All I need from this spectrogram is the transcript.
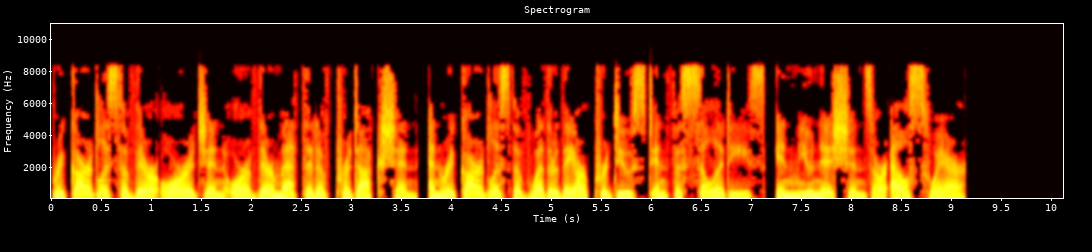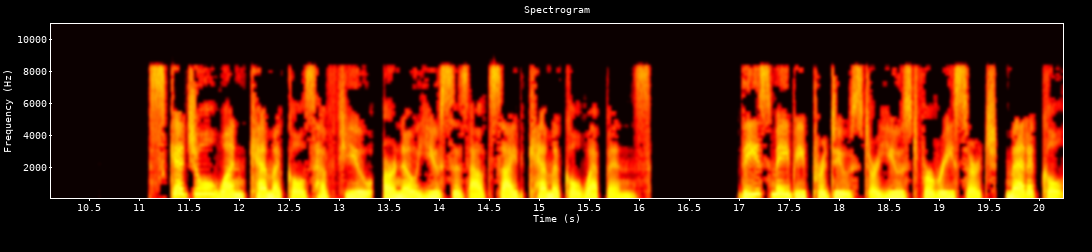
regardless of their origin or of their method of production, and regardless of whether they are produced in facilities, in munitions or elsewhere. Schedule 1 chemicals have few, or no uses outside chemical weapons. These may be produced or used for research, medical,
